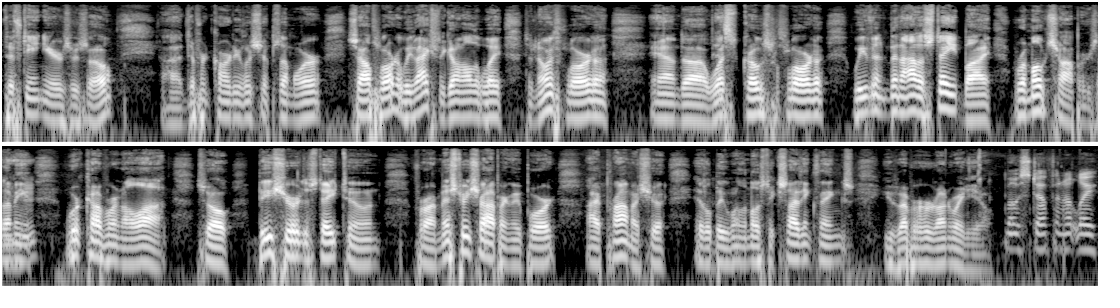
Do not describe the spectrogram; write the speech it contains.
15 years or so, uh, different car dealerships somewhere. South Florida, we've actually gone all the way to North Florida and uh, West Coast of Florida. We've even been out of state by remote shoppers. I mean, we're covering a lot. So be sure to stay tuned for our mystery shopping report. I promise you, it'll be one of the most exciting things you've ever heard on radio. Most definitely.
